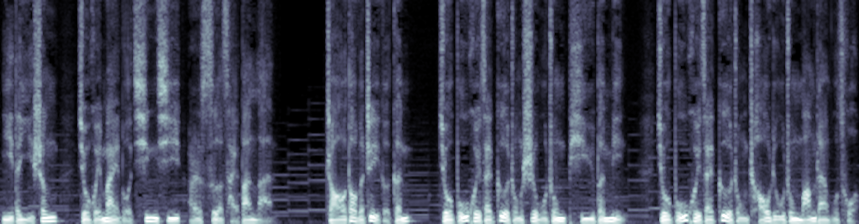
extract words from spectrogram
你的一生就会脉络清晰而色彩斑斓。找到了这个根，就不会在各种事物中疲于奔命，就不会在各种潮流中茫然无措。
